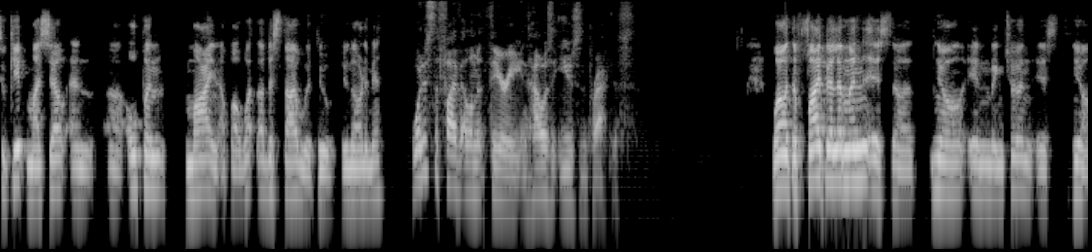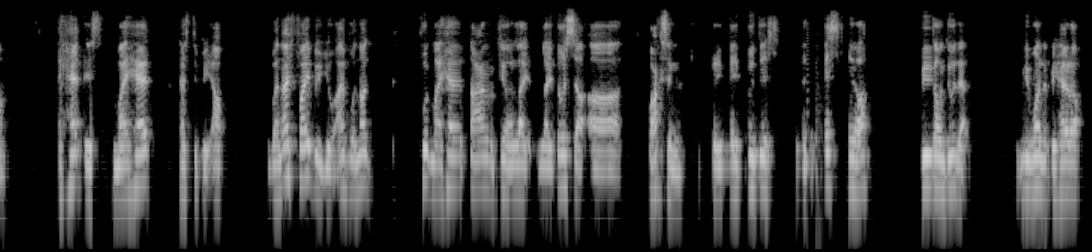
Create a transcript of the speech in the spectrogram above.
to keep myself an uh, open mind about what other style would do. You know what I mean? What is the five element theory and how is it used in practice? Well, the five element is uh, you know in Wing Chun is you know head is my head has to be up. When I fight with you, I will not put my head down, you know, like like those uh, boxing, they, they do this, this, you know. We don't do that. We want to be head up.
